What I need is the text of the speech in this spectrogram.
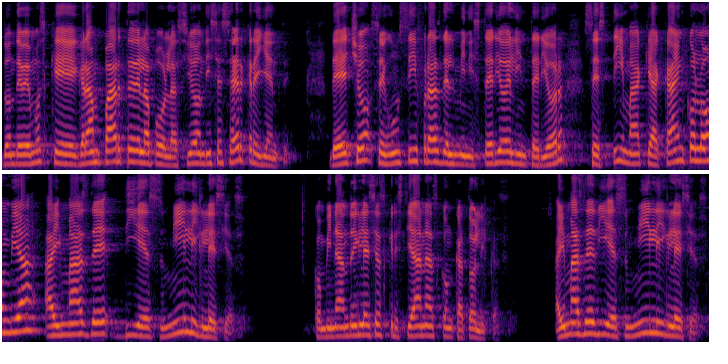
donde vemos que gran parte de la población dice ser creyente. De hecho, según cifras del Ministerio del Interior, se estima que acá en Colombia hay más de 10.000 iglesias, combinando iglesias cristianas con católicas. Hay más de 10.000 iglesias.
